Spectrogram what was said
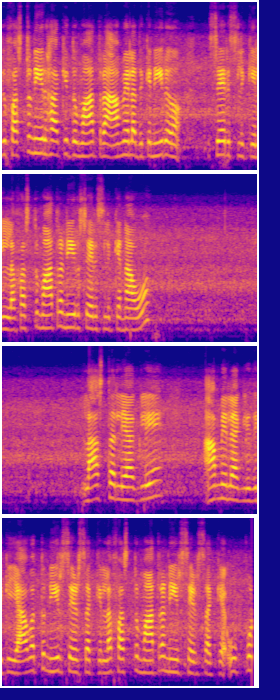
ಇದು ಫಸ್ಟ್ ನೀರು ಹಾಕಿದ್ದು ಮಾತ್ರ. ಆಮೇಲೆ ಅದಕ್ಕೆ ನೀರು ಸೇರಿಸಲಿಕ್ಕಿಲ್ಲ. ಫಸ್ಟ್ ಮಾತ್ರ ನೀರು ಸೇರಿಸಲಿಕ್ಕೆ ನಾವು. ಲಾಸ್ಟಲ್ಲಿ ಆಗಲಿ, ಆಮೇಲೆ ಆಗಲಿ ಇದಕ್ಕೆ ಯಾವತ್ತೂ ನೀರು ಸೇರ್ಸೋಕ್ಕಿಲ್ಲ. ಫಸ್ಟ್ ಮಾತ್ರ ನೀರು ಸೇರ್ಸೋಕ್ಕೆ. ಉಪ್ಪು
